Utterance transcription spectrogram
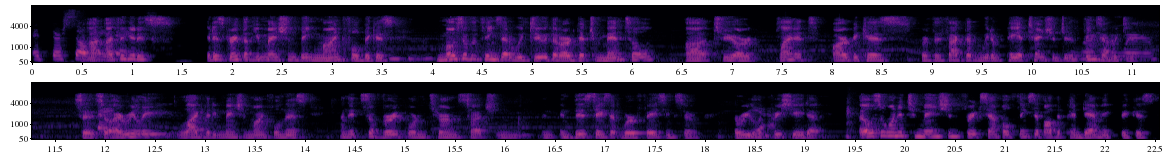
it, there's so many. I, I think it is. It is great that you mentioned being mindful because mm-hmm. most of the things that we do that are detrimental uh, to our planet are because of the fact that we don't pay attention to the things that we do. So, right. so I really like that you mentioned mindfulness, and it's a very important term, such in, in, in these days that we're facing. So, I really yeah. appreciate that. I also wanted to mention, for example, things about the pandemic because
